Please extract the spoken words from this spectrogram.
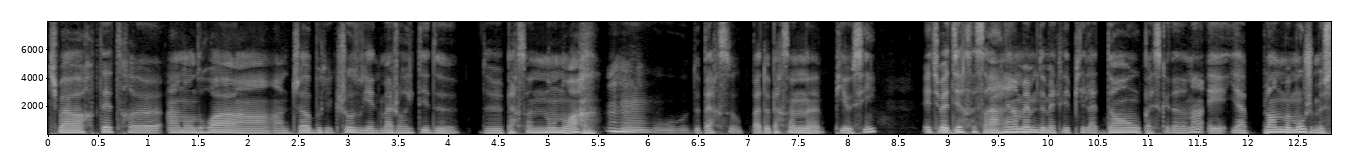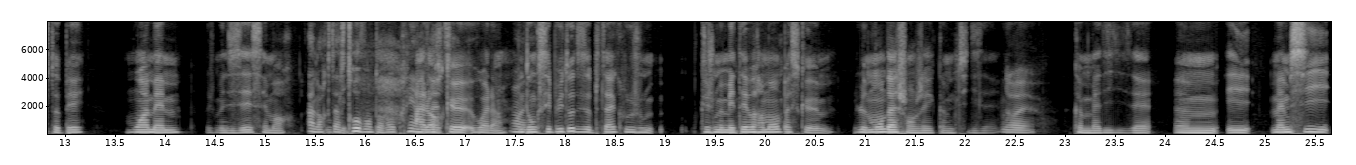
tu vas avoir peut-être euh, un endroit un, job ou quelque chose où il y a une majorité de, de personnes non noires mhm. ou de personnes pas de personnes aussi et tu vas te dire, ça sert à rien même de mettre les pieds là-dedans ou parce que. Et il y a plein de moments où je me stoppais moi-même. Je me disais, c'est mort. Alors que ça se trouve, on t'aurait pris. Alors que, voilà. Donc, c'est plutôt des obstacles où je, que je me mettais vraiment parce que le monde a changé, comme tu disais. Ouais. Comme Maddy disait. Euh, et même si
